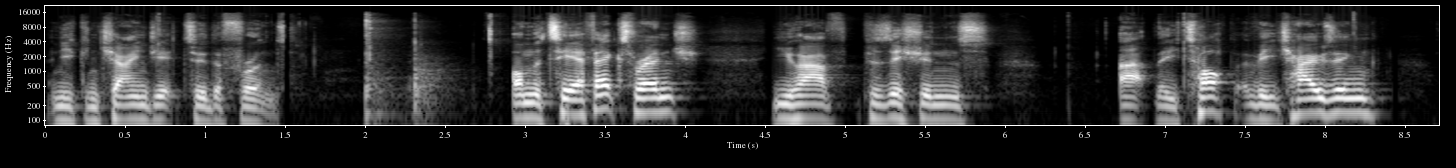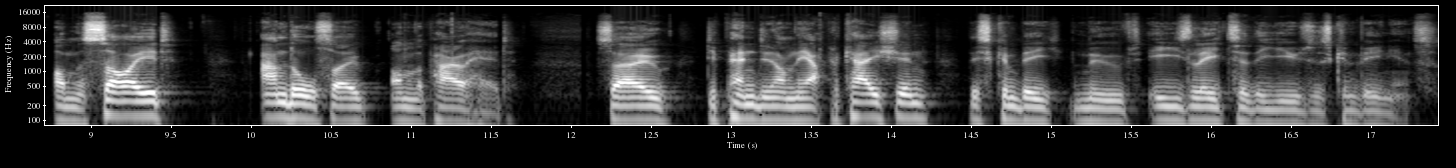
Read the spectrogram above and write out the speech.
and you can change it to the front. On the TFX wrench, you have positions at the top of each housing, on the side, and also on the power head. So depending on the application, this can be moved easily to the user's convenience.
